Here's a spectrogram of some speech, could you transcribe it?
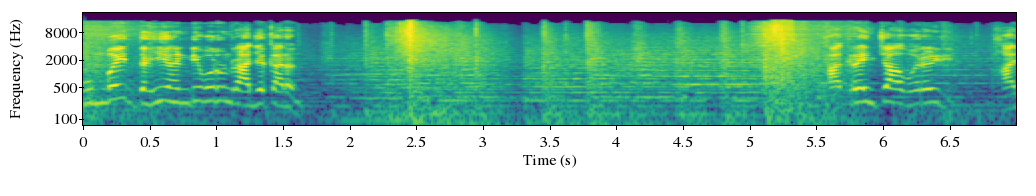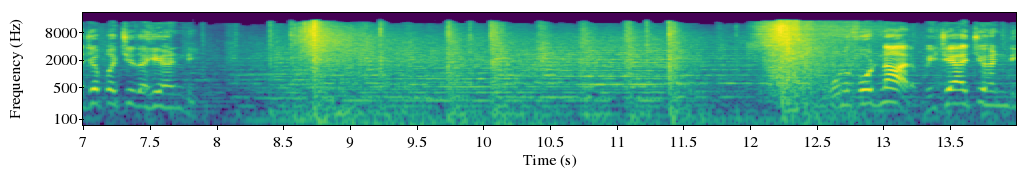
मुंबईत दहीहंडीवरून राजकारण. ठाकरेंच्या वरळीत. भाजपची दहीहंडी कोण फोडणार विजयाची हंडी.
